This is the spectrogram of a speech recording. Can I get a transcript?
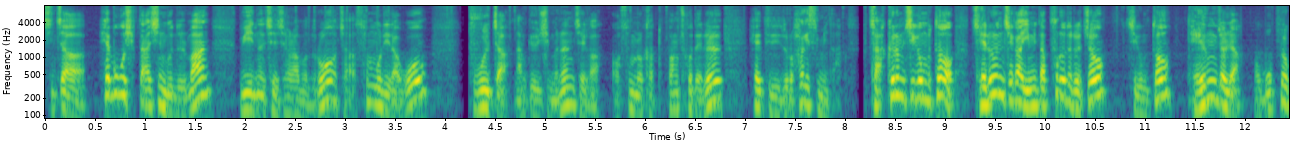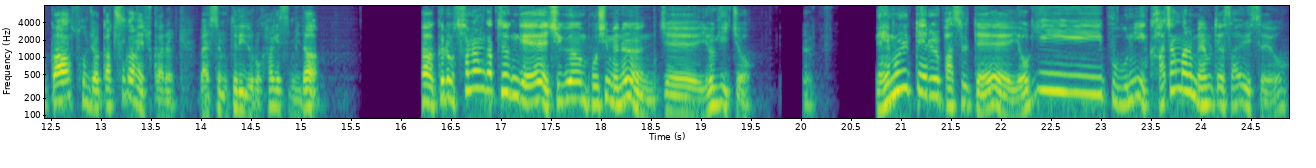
진짜 해보고 싶다 하시는 분들만 위에 있는 제 전화번호로 자 선물이라고 두 글자 남겨주시면은 제가 어, 선물 카톡방 초대를 해드리도록 하겠습니다. 자 그럼 지금부터 재료는 제가 이미 다 풀어드렸죠. 지금부터 대응 전략, 어, 목표가, 손절가, 추가 매수가를 말씀드리도록 하겠습니다. 자 그럼 선언 같은 게 지금 보시면은 이제 여기 있죠. 매물대를 봤을 때 여기 부분이 가장 많은 매물대가 쌓여 있어요.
